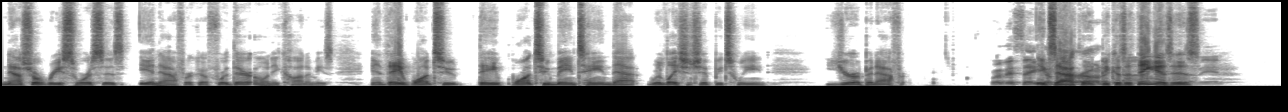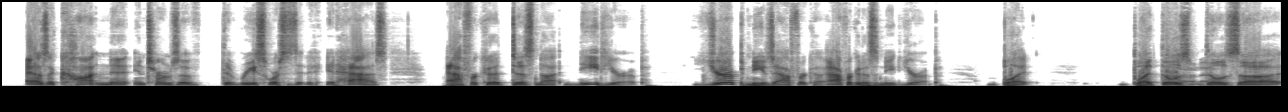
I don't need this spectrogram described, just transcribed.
natural resources in africa for their own economies. And they want to they want to maintain that relationship between europe and africa for the sake Exactly, of their own because the thing is- is- I mean. as a continent in terms of the resources it, it has, Africa does not need Europe. Europe needs Africa. Africa doesn't need Europe. But but those Oh, those uh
